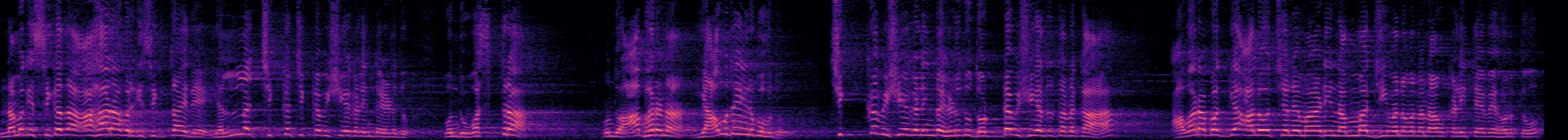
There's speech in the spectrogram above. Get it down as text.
ನಮಗೆ ಸಿಗದ ಆಹಾರ ಅವರಿಗೆ ಸಿಗ್ತಾ ಇದೆ. ಎಲ್ಲ ಚಿಕ್ಕ ಚಿಕ್ಕ ವಿಷಯಗಳಿಂದ ಹಿಡಿದು ಒಂದು ವಸ್ತ್ರ, ಒಂದು ಆಭರಣ ಯಾವುದೇ ಇರಬಹುದು. ಚಿಕ್ಕ ವಿಷಯಗಳಿಂದ ಹಿಡಿದು ದೊಡ್ಡ ವಿಷಯದ ತನಕ ಅವರ ಬಗ್ಗೆ ಆಲೋಚನೆ ಮಾಡಿ ನಮ್ಮ ಜೀವನವನ್ನು ನಾವು ಕಳಿತೇವೆ ಹೊರತು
